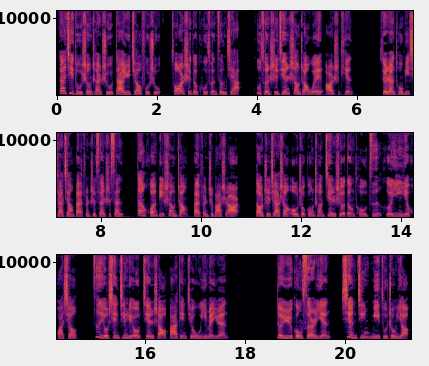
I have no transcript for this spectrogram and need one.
该季度生产数大于交付数，从而使得库存增加，库存时间上涨为二十天。虽然同比下降百分之三十三，但环比上涨百分之八十二。导致加上欧洲工厂建设等投资和营业花销，自由现金流减少八点九五亿美元。对于公司而言，现金弥足重要。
